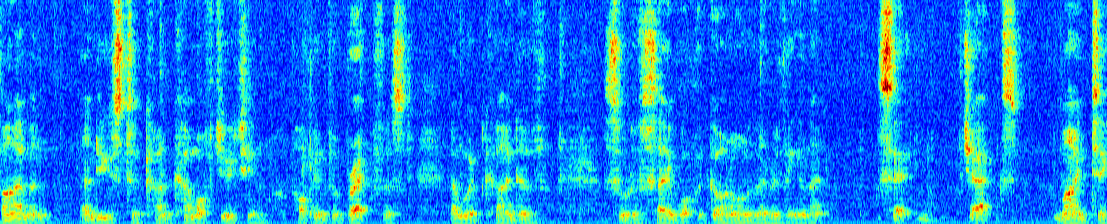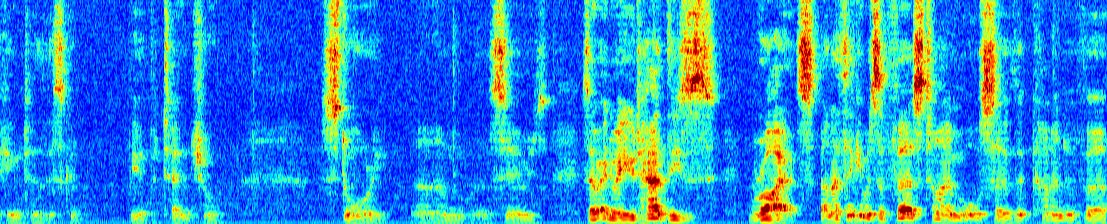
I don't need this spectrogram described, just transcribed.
fireman and used to kind of come off duty and pop in for breakfast and would kind of sort of say what had gone on and everything and that set Jack's mind ticking to this could be a potential story um, series. So anyway, you'd had these riots, and I think it was the first time also that kind of uh,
